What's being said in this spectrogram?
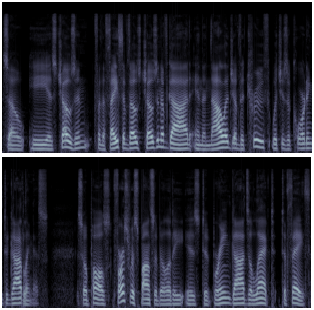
So he is chosen for the faith of those chosen of God and the knowledge of the truth which is according to godliness. So Paul's first responsibility is to bring God's elect to faith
